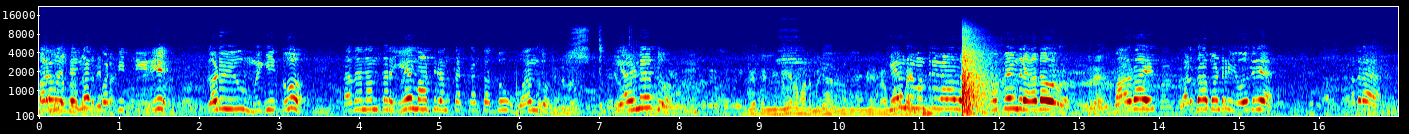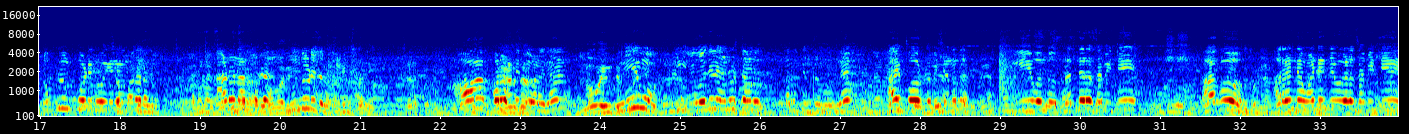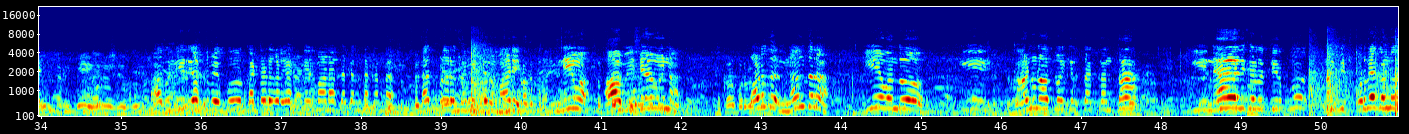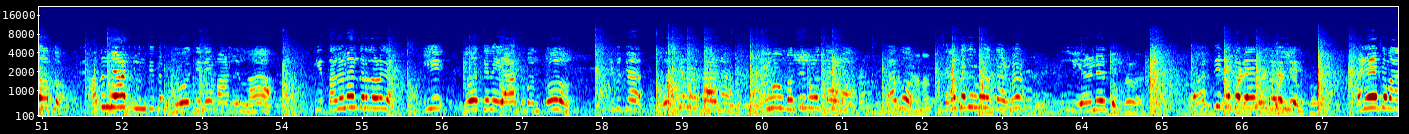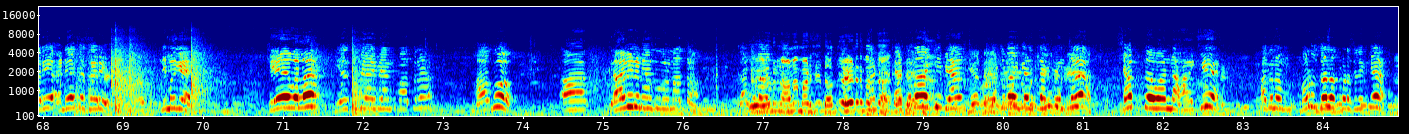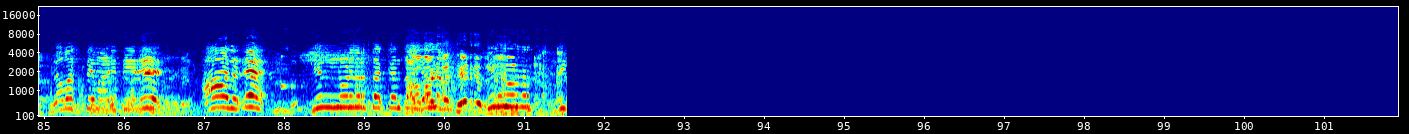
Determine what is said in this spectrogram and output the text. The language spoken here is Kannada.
ಭರವಸೆಯನ್ನ ಕೊಟ್ಟಿದ್ದೀರಿ. ಗಡುವು ಮುಗೀತು. ತದನಂತರ ಏನ್ ಮಾಡ್ತೀರಿ ಅಂತಕ್ಕಂಥದ್ದು? ಒಂದು ಎರಡನೇದು ಕೇಂದ್ರ ಮಂತ್ರಿಗಳಾದ ಭೂಪೇಂದ್ರ ಯಾದವ್ ಅವರು ಬಾದಾಯ್ ಬರ್ದಾ ಬಂಡ್ರಿ ಯೋಜನೆ ಅದರ ಸುಪ್ರೀಂ ಕೋರ್ಟಿಗೆ ಹೋಗಿ ಮುಂದೂಡಿದ್ರು. ಆ ಪರಿಸ್ಥಿತಿ ಒಳಗೆ ನೀವು ಈ ಹೈ ಪವರ್ ಕಮಿಷನ್ ಅಂದ್ರೆ ಈ ಒಂದು ತಜ್ಞರ ಸಮಿತಿ ಹಾಗೂ ಅರಣ್ಯ ವನ್ಯಜೀವಿಗಳ ಸಮಿತಿ ಹಾಗೂ ನೀರು ಎಷ್ಟು ಬೇಕು, ಕಟ್ಟಡಗಳು ಎಷ್ಟು ನಿರ್ಮಾಣ ಆಗತ್ತೆ ಅಂತಕ್ಕಂಥ ತಜ್ಞರ ಸಮಿತಿಯನ್ನು ಮಾಡಿ ನೀವು ಆ ವಿಷಯವನ್ನು ಪಡೆದ ನಂತರ ಈ ಒಂದು ಈ ಕಾನೂನಾತ್ಮಕ ಇರ್ತಕ್ಕಂಥ ಈ ನ್ಯಾಯಾಧಿಕರಣ ತೀರ್ಪು ನಮ್ಗೆ ಕೊಡ್ಬೇಕನ್ನೋದಾತು ಅದನ್ನ ಯಾಕೆ ಮುಂಚಿತ ಯೋಚನೆ ಮಾಡಲಿಲ್ಲ? ಈ ತದನಂತರದೊಳಗೆ ಈ ಯೋಚನೆ ಯಾಕೆ ಬಂತು? ಇದಕ್ಕೆ ವಕೀಲರ ಕಾರಣ ನೀವು ಮಂತ್ರಿಗಳ ಕಾರಣ ಹಾಗೂ ಶಾಸಕರುಗಳ ಕಾರಣ ಇದು ಎರಡನೇದು. ರಾಷ್ಟ್ರೀಕೃತ ಬ್ಯಾಂಕ್ಗಳಲ್ಲಿ ಅನೇಕ ಬಾರಿ ಅನೇಕ ಸಾರಿ ನಿಮಗೆ ಕೇವಲ ಎಸ್ ಬಿ ಐ ಬ್ಯಾಂಕ್ ಮಾತ್ರ ಹಾಗೂ ಆ, ಗ್ರಾಮೀಣ ಬ್ಯಾಂಕುಗಳು ಮಾತ್ರ ಕಟ್ಟಬಾಕಿ ಬ್ಯಾಂಕ್ ಕಟ್ಟಬಾಕಿ ಅಂತಕ್ಕಂಥ ಶಬ್ದವನ್ನ ಹಾಕಿ ಅದನ್ನು ಮರುಸಲ ಕೊಡಿಸಲಿಕ್ಕೆ ವ್ಯವಸ್ಥೆ ಮಾಡಿದ್ದೀರಿ. ಆದರೆ ಇನ್ನುಳಿದಿರ್ತಕ್ಕಂಥ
